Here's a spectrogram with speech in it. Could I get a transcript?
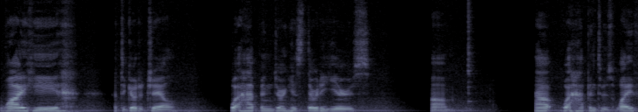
why he had to go to jail, what happened during his 30 years, um, how, what happened to his wife,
